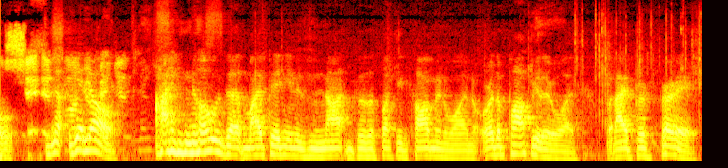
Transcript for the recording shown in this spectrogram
was a shit and No, yeah, no. opinion. I know that my opinion is not the, the fucking common one or the popular one, but I prefer it,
